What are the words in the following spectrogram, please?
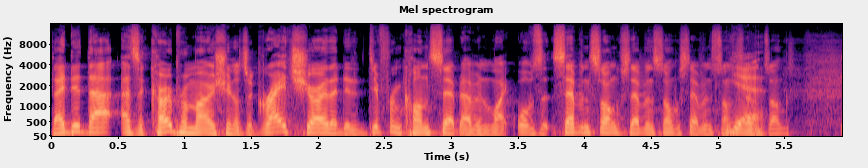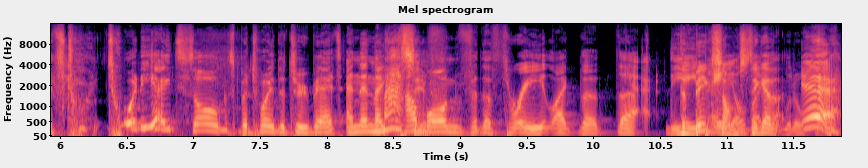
they did that as a co-promotion. It was a great show. They did a different concept. Having like what was it? Seven songs, seven songs, seven songs, Yeah. seven songs. It's tw- 28 songs between the two bands, and then they Massive. come on for the three, like the the the, the big songs or, like, together. yeah,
